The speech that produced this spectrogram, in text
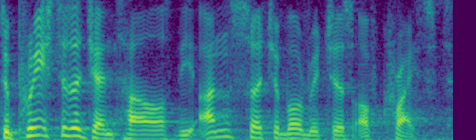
to preach to the Gentiles the unsearchable riches of Christ,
